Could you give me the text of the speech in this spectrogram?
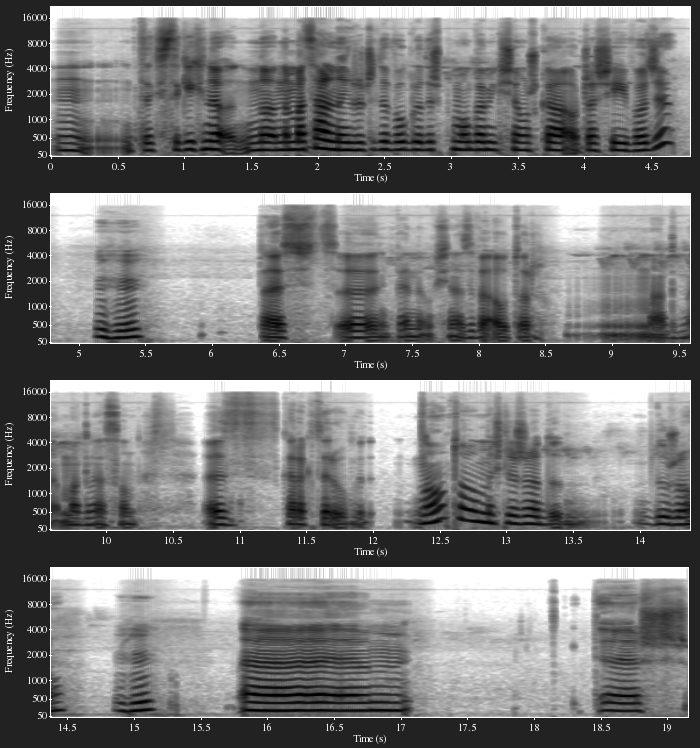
mm, tak, z takich no, no, namacalnych rzeczy to w ogóle też pomogła mi książka o czasie i wodzie. Mhm. To jest, e, nie pamiętam jak się nazywa autor, Magna, Magnason, e, z charakterów no, to myślę, że dużo. Mhm. Też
